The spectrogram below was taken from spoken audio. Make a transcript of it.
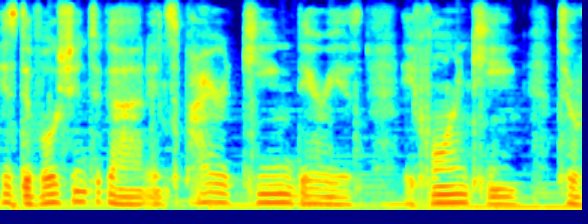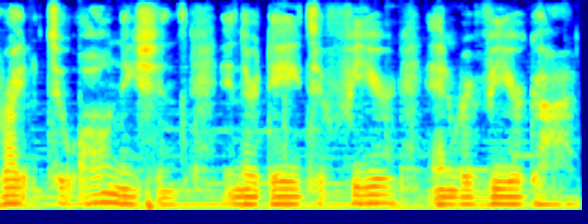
His devotion to God inspired King Darius, a foreign king, to write to all nations in their day to fear and revere God.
